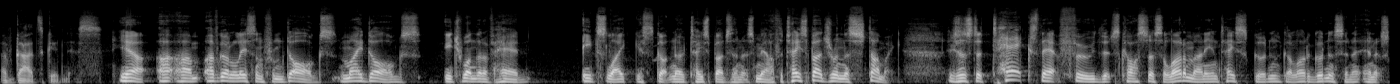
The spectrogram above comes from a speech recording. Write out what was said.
of God's goodness. Yeah, uh, um, I've got a lesson from dogs. My dogs, each one that I've had, eats like it's got no taste buds in its mouth. The taste buds are in the stomach. It just attacks that food that's cost us a lot of money and tastes good and got a lot of goodness in it, and it's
